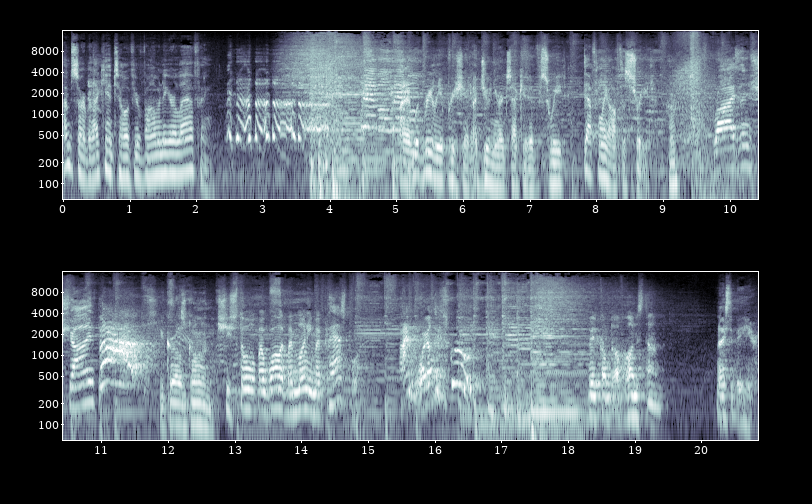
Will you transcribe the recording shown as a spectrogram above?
I'm sorry, but I can't tell if you're vomiting or laughing. I would really appreciate a junior executive suite. Definitely off the street, huh? Rise and shine. Ah! Your girl's gone. She stole my wallet, my money, my passport. I'm royally screwed. Welcome to Afghanistan. Nice to be here.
